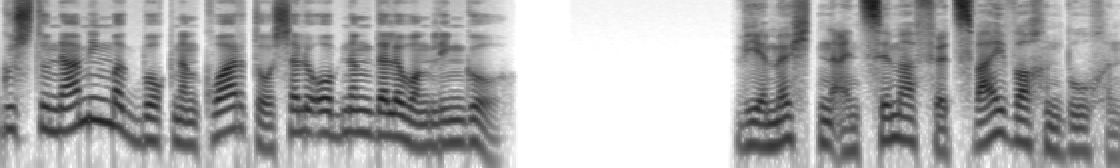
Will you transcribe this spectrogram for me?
Gusto naming mag-book ng kwarto sa loob ng dalawang linggo. Wir möchten ein Zimmer für zwei Wochen buchen.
